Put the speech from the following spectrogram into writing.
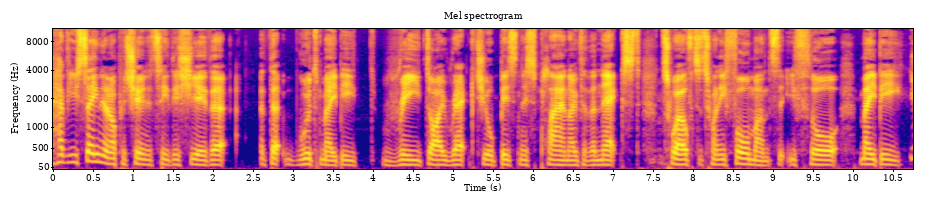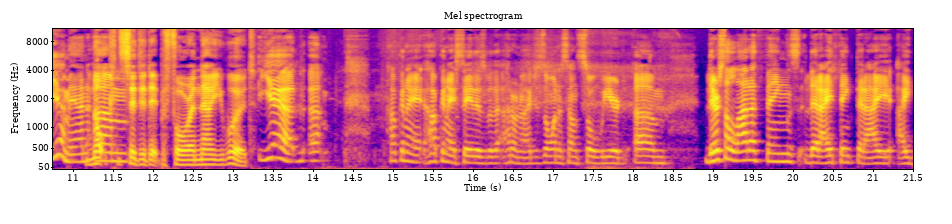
have you seen an opportunity this year that that would maybe redirect your business plan over the next 12 to 24 months that you thought maybe yeah man not um, considered it before and now you would? Yeah uh, how can i how can i say this but i don't know i just don't want to sound so weird. Um, there's a lot of things that i think that i i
